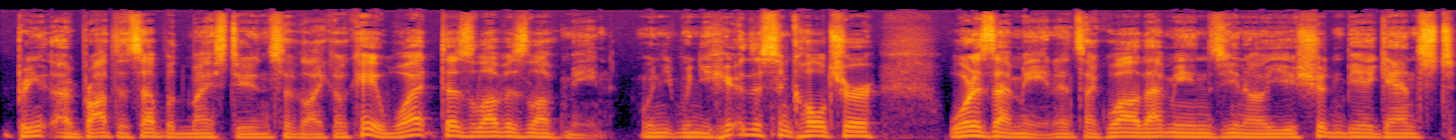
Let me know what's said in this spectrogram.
bring, I brought this up with my students of like, okay, what does love is love mean? When you, when you hear this in culture, what does that mean? And it's like, well, that means you know you shouldn't be against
